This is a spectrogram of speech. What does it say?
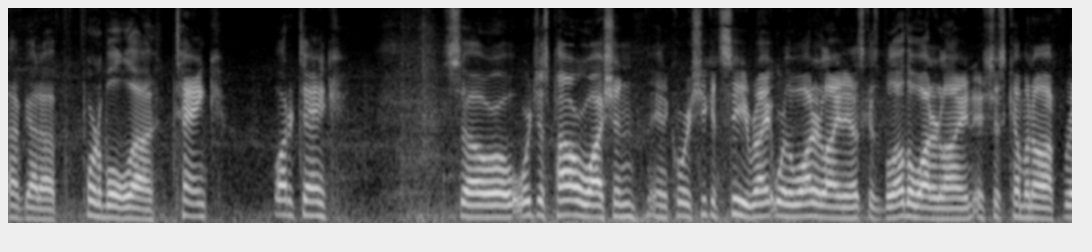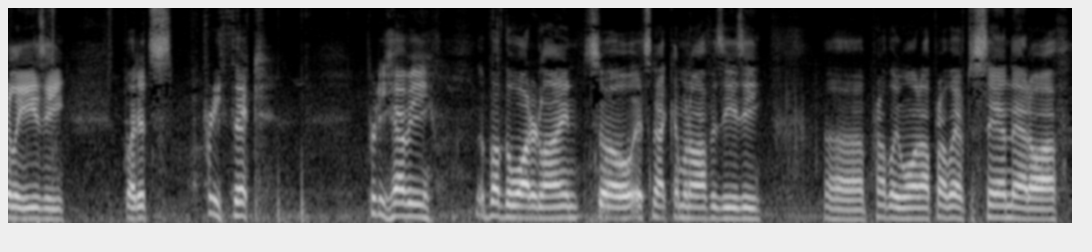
I've got a portable uh, tank, water tank. So we're just power washing. And of course you can see right where the water line is because below the water line, it's just coming off really easy. But it's pretty thick, pretty heavy above the water line. So it's not coming off as easy. Uh, probably won't, I'll probably have to sand that off.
